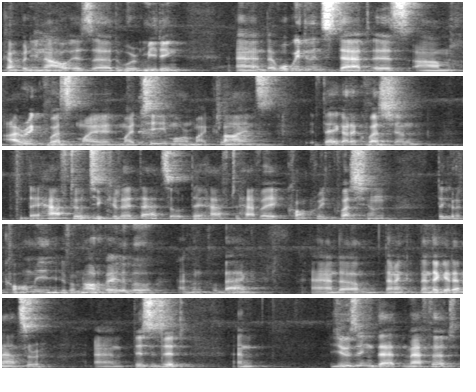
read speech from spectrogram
company now is uh, the word meeting. And uh, what we do instead is um, I request my, my team or my clients, if they got a question, they have to articulate that, so they have to have a concrete question. They're going to call me. If I'm not available, I'm going to call back. And um, then, I, then they get an answer. And this is it. And using that method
